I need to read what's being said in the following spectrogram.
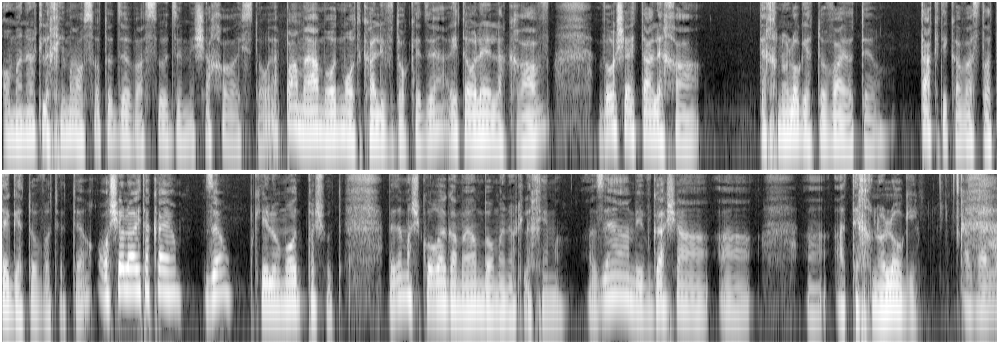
אומנויות לחימה עושות את זה ועשו את זה משחר ההיסטוריה. פעם היה מאוד מאוד קל לבדוק את זה, היית עולה לקרב, ואו שהייתה לך טכנולוגיה טובה יותר, טקטיקה ואסטרטגיה טובות יותר, או שלא היית קיים. זהו, כאילו מאוד פשוט. וזה מה שקורה גם היום באומנויות לחימה. אז זה המפגש הטכנולוגי. אבל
